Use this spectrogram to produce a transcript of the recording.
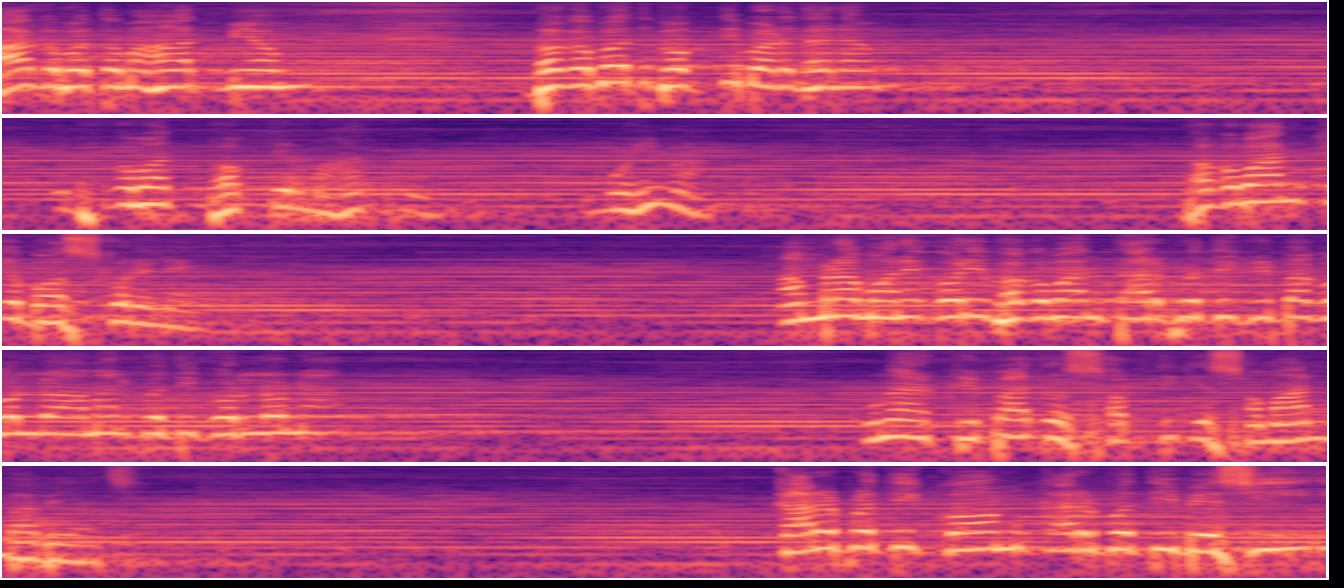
ভাগবত মহাত্ম্যম, ভগবত ভক্তি বর্ধনম ভগবত ভক্তির মাহাত্ম্য। মহিমা। ভগবানকে বশ করে নেয় আমরা মনে করি ভগবান তার প্রতি কৃপা করল, আমার প্রতি করল না। উনার কৃপা তো সব দিকে সমানভাবে আছে। কার প্রতি কম, কার প্রতি বেশি,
